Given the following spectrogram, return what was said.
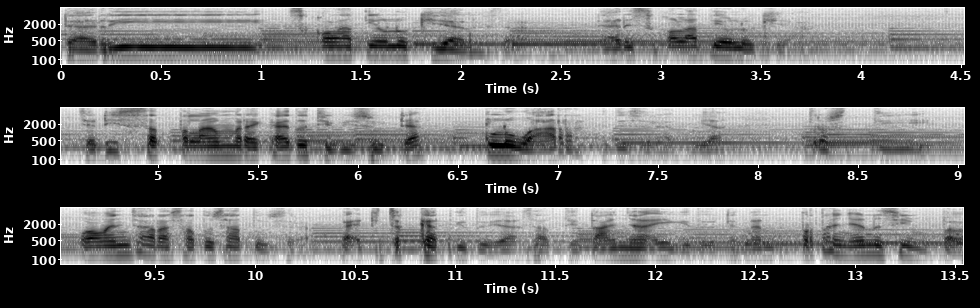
dari sekolah teologi ya, dari sekolah teologi. Jadi setelah mereka itu di wisuda keluar itu saudaraku ya, terus di wawancara satu-satu saudara, kayak dicegat gitu ya, saat ditanyai gitu dengan pertanyaan simpel.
